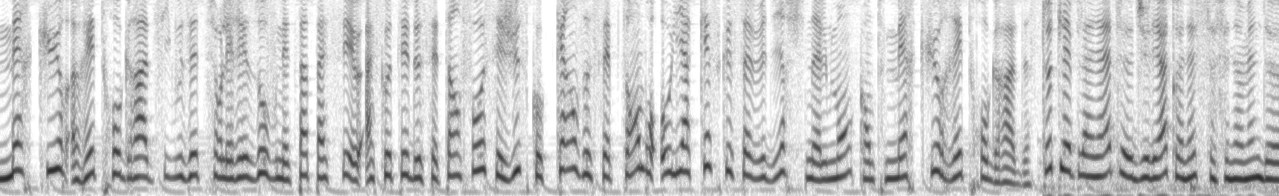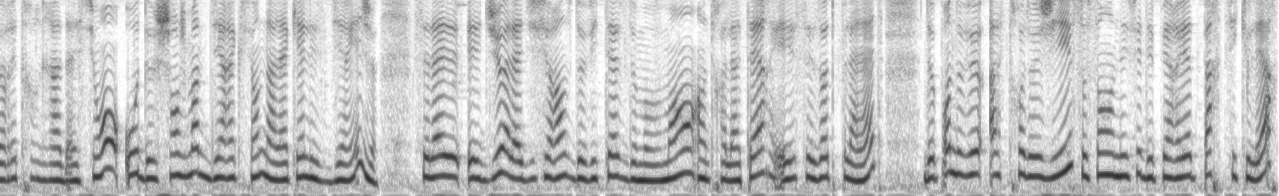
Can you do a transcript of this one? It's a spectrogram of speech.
Mercure rétrograde. Si vous êtes sur les réseaux, vous n'êtes pas passé euh, à côté de cette info, c'est jusqu'au 15 septembre. Olia, qu'est-ce que ça veut dire finalement quand Mercure rétrograde? Toutes les planètes, euh, Julia, connaissent ce phénomène de rétrogradation ou de changement de direction dans laquelle ils se dirigent. Cela est dû à la différence de vitesse de mouvement entre la Terre et ses autres planètes. De point de vue astrologie, ce sont en effet des périodes particulières,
